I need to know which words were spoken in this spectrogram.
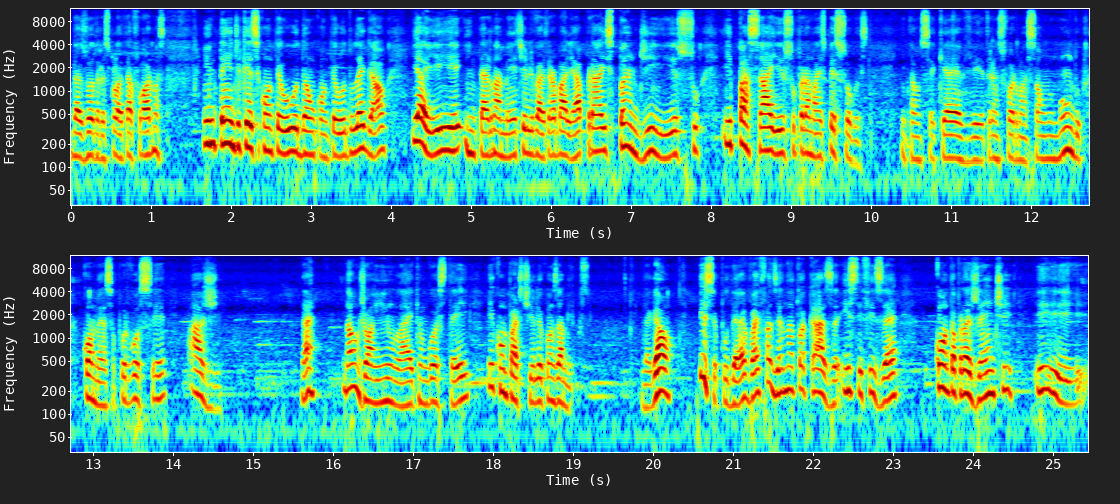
das outras plataformas, entende que esse conteúdo é um conteúdo legal e aí internamente ele vai trabalhar para expandir isso e passar isso para mais pessoas. Então, você quer ver transformação no mundo, começa por você, age. Né? Dá um joinha, um like, um gostei e compartilha com os amigos. Legal? E se puder, vai fazendo na tua casa. E se fizer, conta pra gente e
